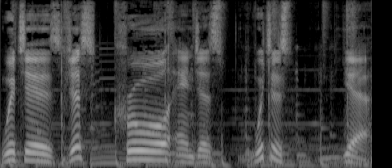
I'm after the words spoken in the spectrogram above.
which is just cruel and just, which is yeah,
